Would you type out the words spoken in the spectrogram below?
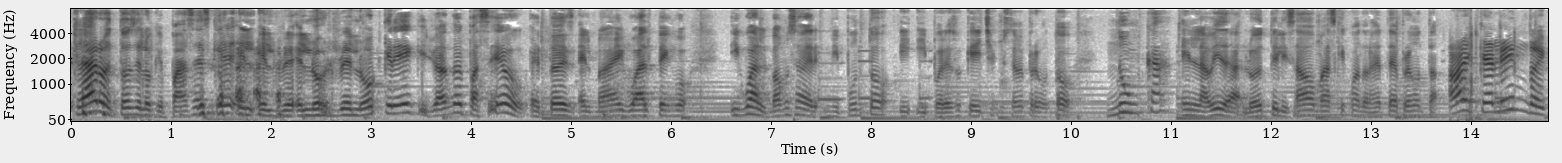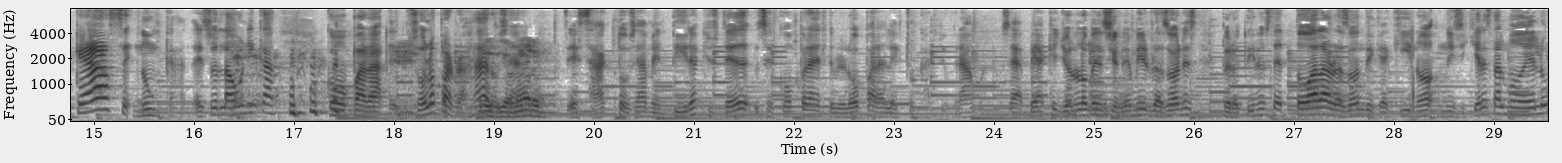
claro, entonces lo que pasa es que el, el, reloj cree que yo ando de paseo. Entonces el mae igual tengo... Igual, vamos a ver, mi punto, y, y por eso que he dicho que usted me preguntó, Nunca en la vida lo he utilizado más que cuando la gente me pregunta, ay, qué lindo, ¿y qué hace? Nunca. Eso es la única como para, eh, solo para rajar. O sea, exacto, o sea, mentira que usted se compra el reloj para electrocardiograma. O sea, vea que yo no lo mencioné mis razones, pero tiene usted toda la razón de que aquí no, ni siquiera está el modelo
